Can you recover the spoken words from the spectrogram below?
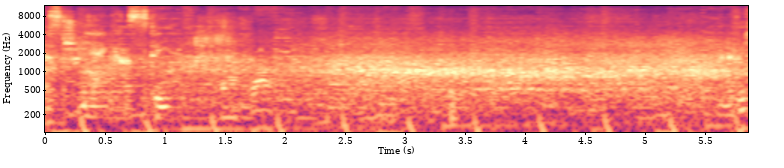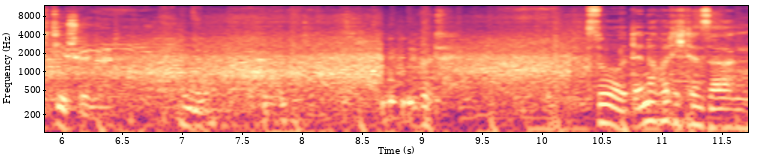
das ist schon hier ein krasses Ding. Eine richtige Schönheit. Gut. So, dennoch würde ich dann sagen,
